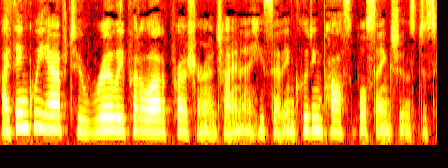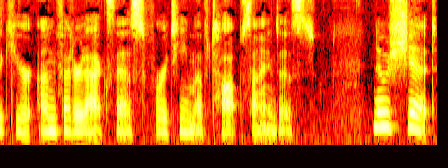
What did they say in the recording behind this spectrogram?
I think we have to really put a lot of pressure on China, he said, including possible sanctions to secure unfettered access for a team of top scientists. No shit.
